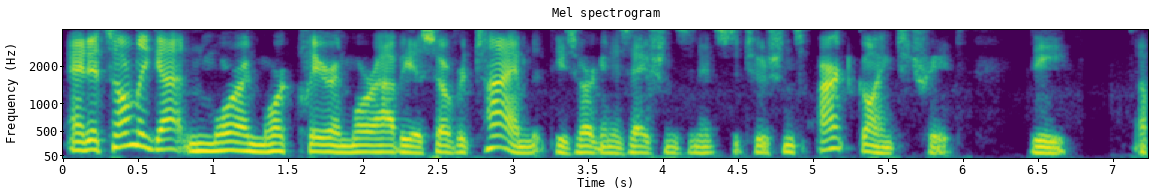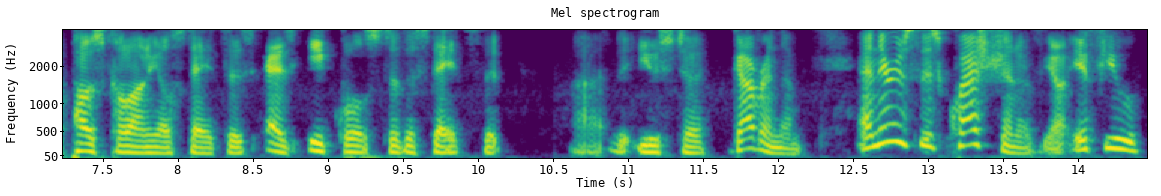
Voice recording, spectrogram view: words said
And it's only gotten more and more clear and more obvious over time that these organizations and institutions aren't going to treat the uh, post colonial states as, as equals to the states that, uh, that used to govern them. And there is this question of, you know, if you,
